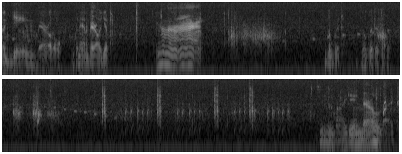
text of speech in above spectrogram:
a game barrel. Banana barrel, yep. No good. No good at all. Is even my game barrel like?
